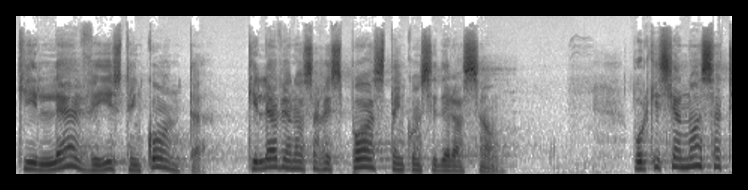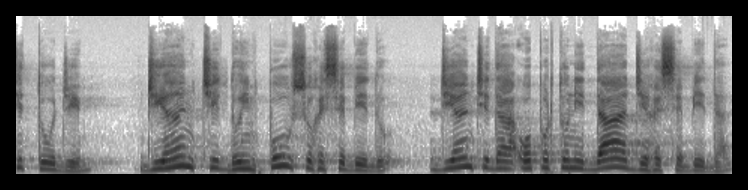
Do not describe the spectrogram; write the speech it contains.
que leve isto em conta, que leve a nossa resposta em consideração. Porque se a nossa atitude diante do impulso recebido, diante da oportunidade recebida,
